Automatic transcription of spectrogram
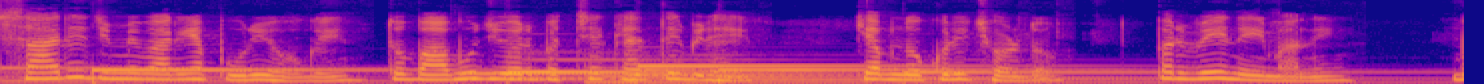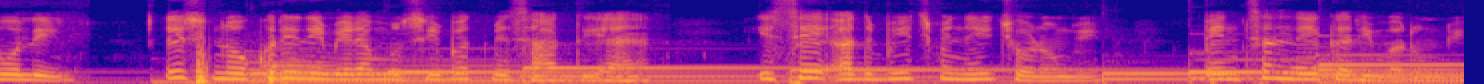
सारी जिम्मेवारियाँ पूरी हो गई तो बाबूजी और बच्चे कहते भी रहे कि अब नौकरी छोड़ दो, पर वे नहीं मानी। बोली, इस नौकरी ने मेरा मुसीबत में साथ दिया है, इसे अध बीच में नहीं छोड़ूँगी, पेंशन लेकर ही मरूँगी।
